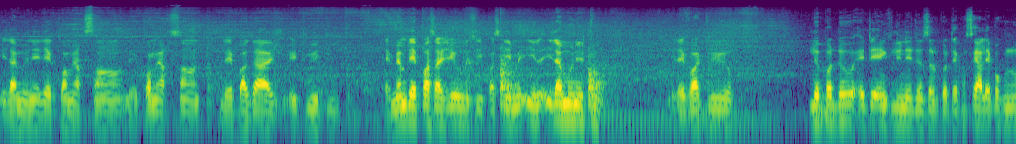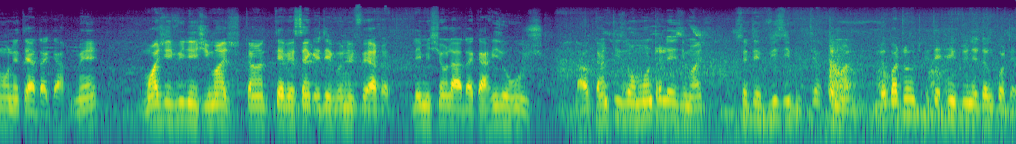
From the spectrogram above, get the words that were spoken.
Il amenait les commerçants, les commerçantes, les bagages et tout et tout. Et même des passagers aussi, parce qu'il il, il amenait tout. Les voitures. Le bateau était incliné d'un seul côté, parce qu'à l'époque, nous, on était à Dakar. Mais moi, j'ai vu les images quand TV5 était venu faire l'émission là à Dakar, Rideau Rouge. Quand ils ont montré les images, c'était visible directement. Le bateau était incliné d'un côté.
